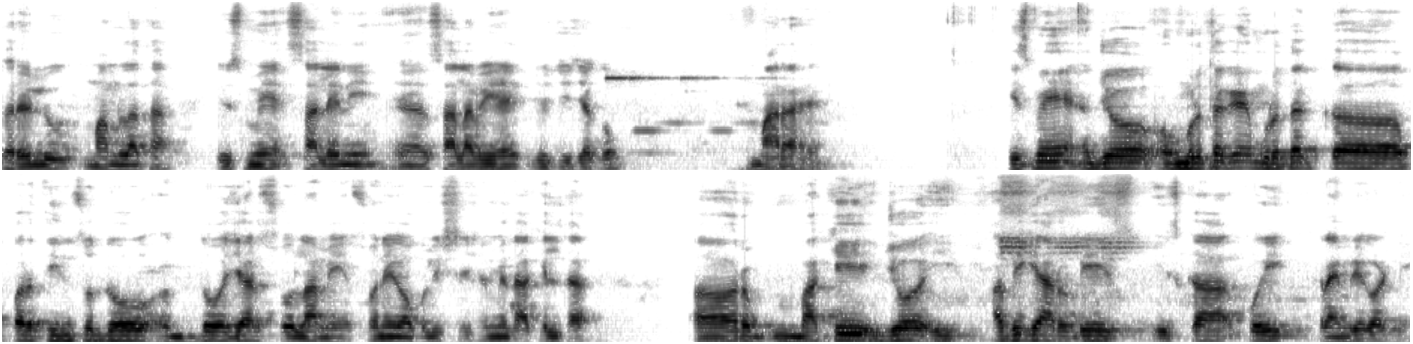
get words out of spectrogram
घरेलू मामला था। इसमें साले ने साला भी है, जो जीजा को मारा है। इसमें जो मृतक है मृतक पर 302 2016 में सोनेगांव पुलिस स्टेशन में दाखिल था। और बाकी जो अभी के आरोपी है इस, इसका कोई क्राइम रिकॉर्ड नहीं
